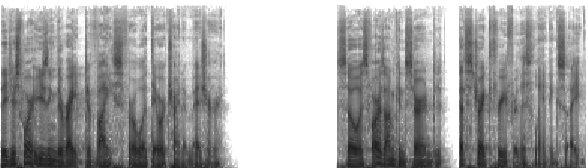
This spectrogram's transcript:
They just weren't using the right device for what they were trying to measure. So, as far as I'm concerned, that's strike three for this landing site.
